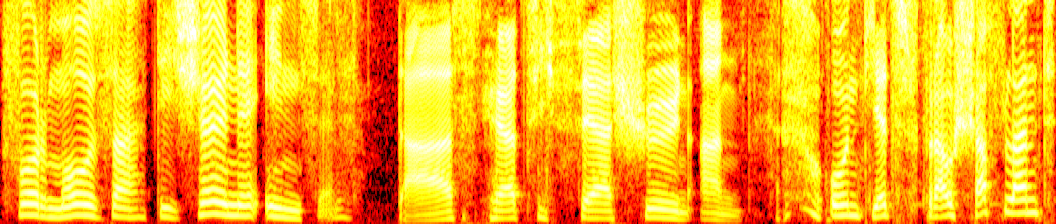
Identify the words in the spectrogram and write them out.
Formosa, die schöne Insel. Das hört sich sehr schön an. Und jetzt, Frau Schaffland,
